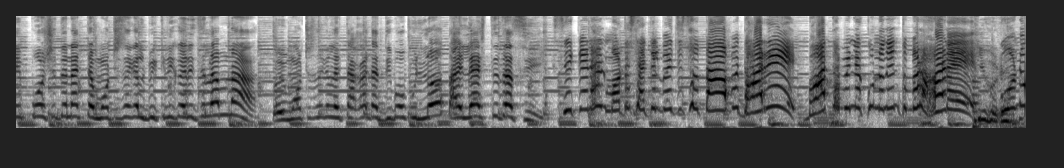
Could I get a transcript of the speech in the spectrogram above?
সেই পরশু দিন একটা মোটরসাইকেল বিক্রি করেছিলাম না ওই মোটরসাইকেলের টাকাটা দিব বলল তাই লেসতে যাচ্ছি। সেকেন্ড হ্যান্ড মোটরসাইকেল বেচেছো তা আবার ধারে? ভাত হবে না কোনোদিন তোমার হাড়ে? কোনো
